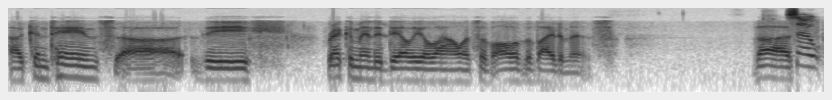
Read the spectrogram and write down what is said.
uh, contains uh, the recommended daily allowance of all of the vitamins. Thus, so,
